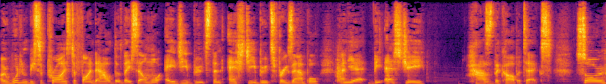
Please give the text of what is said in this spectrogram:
I wouldn't be surprised to find out that they sell more AG boots than SG boots for example and yet the SG has the Carbitex. So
